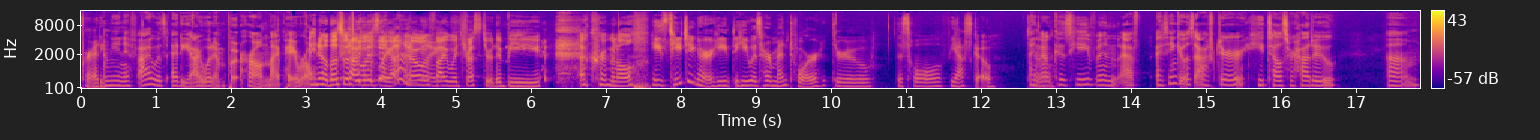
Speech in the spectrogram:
for Eddie? I mean, if I was Eddie, I wouldn't put her on my payroll. I know that's what I was like. I don't know if I would trust her to be a criminal. He's teaching her. He he was her mentor through this whole fiasco. I know because he even af- I think it was after he tells her how to um,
